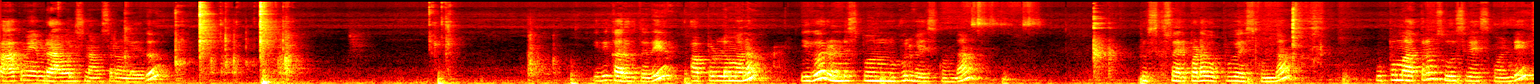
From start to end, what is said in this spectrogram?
పాకం ఏం రావాల్సిన అవసరం లేదు. ఇది కరుగుతుంది. అప్పుడులో మనం ఇగో రెండు స్పూన్లు నువ్వులు వేసుకుందాం. రుచికి సరిపడా ఉప్పు వేసుకుందాం. ఉప్పు మాత్రం చూసి వేసుకోండి.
